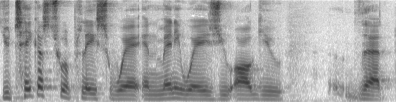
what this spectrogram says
you take us to a place where, in many ways, you argue that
